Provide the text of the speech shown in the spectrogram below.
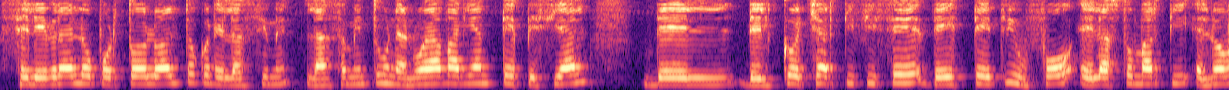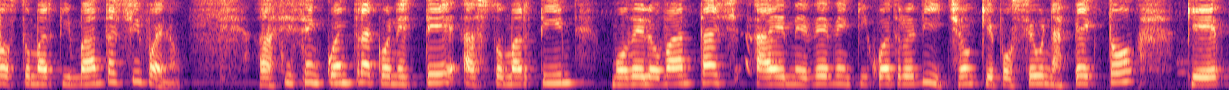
celebrarlo por todo lo alto con el lanzamiento de una nueva variante especial del, del coche artífice de este triunfo, el Aston Martin, el nuevo Aston Martin Vantage y bueno, Así se encuentra con este Aston Martin modelo Vantage AMB 24 Edition que posee un aspecto que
